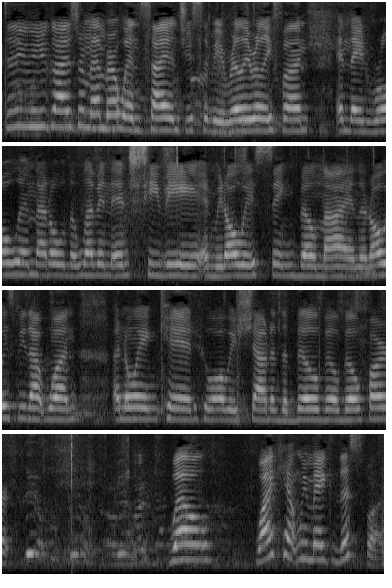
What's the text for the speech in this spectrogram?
Do you guys remember when science used to be really, really fun and they'd roll in that old 11 inch TV and we'd always sing Bill Nye and there'd always be that one annoying kid who always shouted the Bill, Bill, Bill part? Well, why can't we make this fun?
